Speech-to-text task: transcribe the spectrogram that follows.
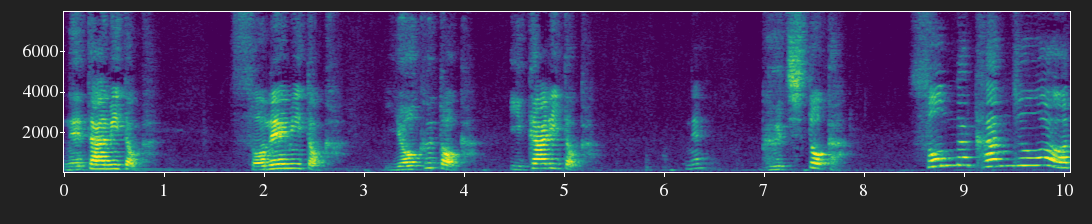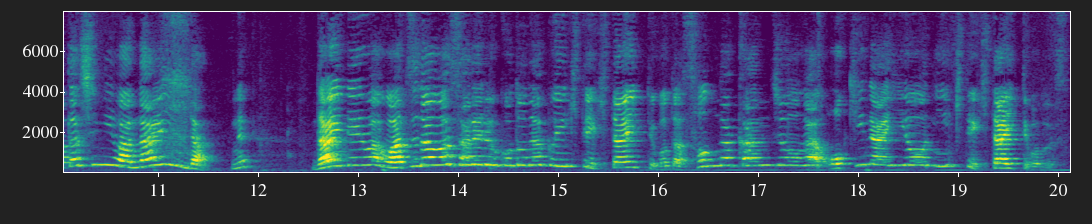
妬みとかそねみとか欲とか怒りとかね。愚痴とかそんな感情は私にはないんだ。ね。来年は煩わされることなく生きていきたいっていうことはそんな感情が起きないように生きていきたいってことです。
